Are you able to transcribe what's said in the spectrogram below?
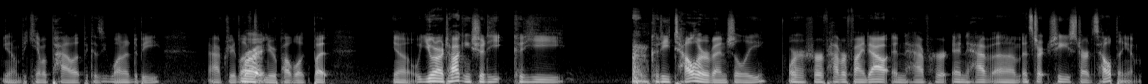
you know became a pilot because he wanted to be after he left Right. the New Republic. But you know, you and I are talking. Should he could he could he tell her eventually, or have her find out and have her and have um and start she starts helping him.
